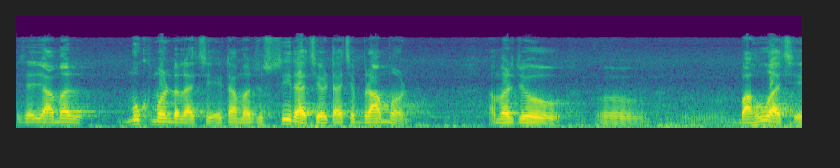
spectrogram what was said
এটা যে আমার মুখমণ্ডল আছে এটা আমার যে শির আছে ওটা আছে ব্রাহ্মণ আমার যে বাহু আছে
